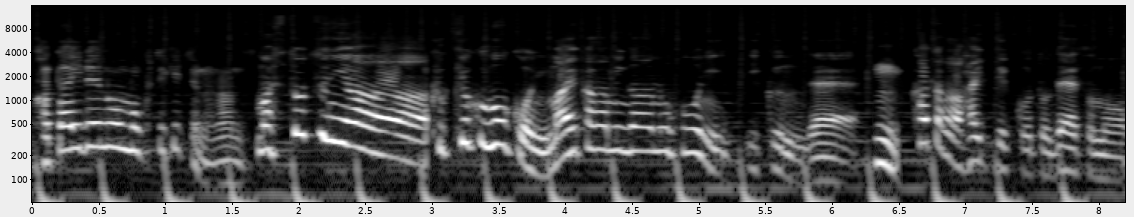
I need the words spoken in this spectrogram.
肩入れの目的っていうのは何ですか？まあ、一つには、屈曲方向に前かがみ側の方に行くんで、うん肩が入っていくことで、その、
